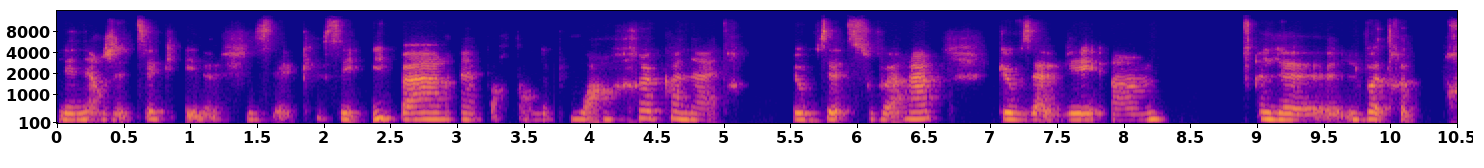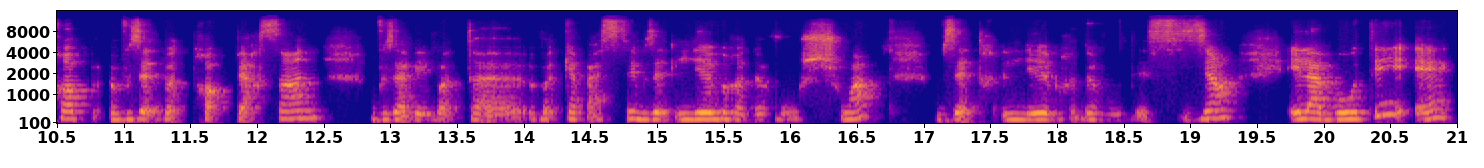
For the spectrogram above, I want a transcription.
l'énergétique et le physique. C'est hyper important de pouvoir reconnaître que vous êtes souverain, que vous avez euh, votre vous êtes votre propre personne, vous avez votre, euh, votre capacité, vous êtes libre de vos choix, vous êtes libre de vos décisions. Et la beauté est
